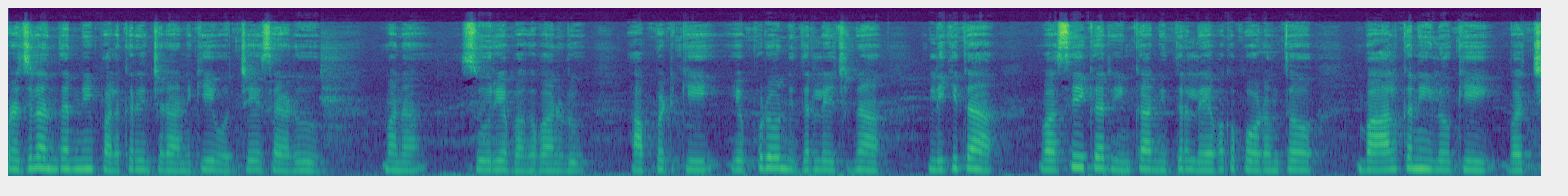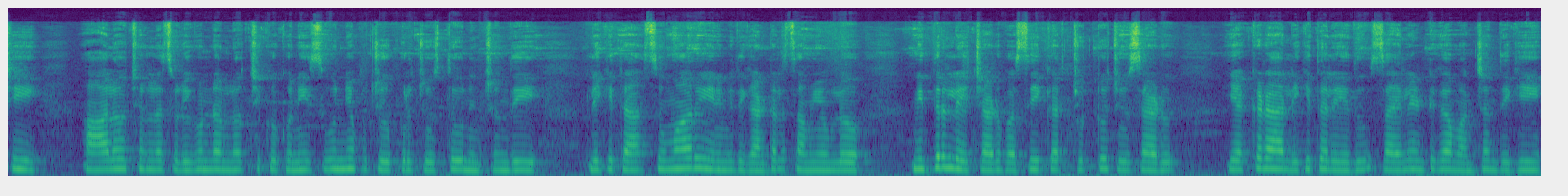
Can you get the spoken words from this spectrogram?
ప్రజలందరినీ పలకరించడానికి వచ్చేశాడు మన సూర్య భగవానుడు. అప్పటికి ఎప్పుడో నిద్రలేచిన లిఖిత వసీకర్ ఇంకా నిద్ర లేవకపోవడంతో బాల్కనీలోకి వచ్చి ఆలోచనల సుడిగుండంలో చిక్కుకుని శూన్యపు చూపులు చూస్తూ నించుంది లిఖిత. సుమారు ఎనిమిది గంటల సమయంలో నిద్ర లేచాడు వసీకర్ చుట్టూ చూశాడు. ఎక్కడా లిఖిత లేదు. సైలెంట్గా మంచం దిగి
